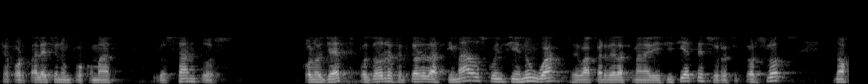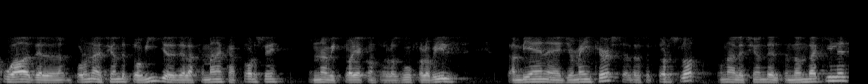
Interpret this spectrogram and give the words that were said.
se fortalecen un poco más los Santos. Con los Jets, pues dos receptores lastimados. Quincy Enungua se va a perder la semana 17, su receptor slots no ha jugado por una lesión de tobillo desde la semana 14 en una victoria contra los Buffalo Bills. También eh, Jermaine Kearse, el receptor slot, una lesión del tendón de Aquiles,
